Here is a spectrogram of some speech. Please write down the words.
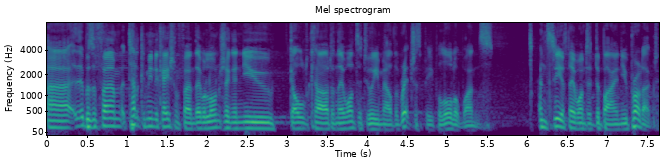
Uh, it was a firm, a telecommunication firm. They were launching a new gold card, and they wanted to email the richest people all at once and see if they wanted to buy a new product.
